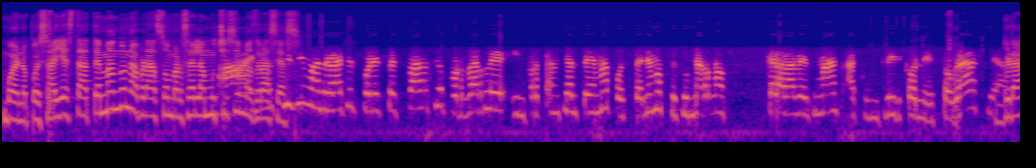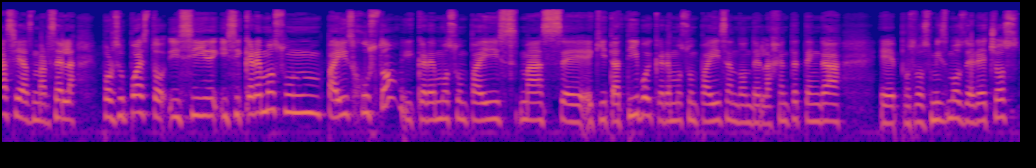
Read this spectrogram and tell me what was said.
Bueno, pues ahí está. Te mando un abrazo, Marcela. Muchísimas gracias. Muchísimas gracias por este espacio, por darle importancia al tema. Pues tenemos que sumarnos cada vez más a cumplir con esto. Gracias. Gracias, Marcela. Por supuesto, y si, y si queremos un país justo y queremos un país más eh, equitativo y queremos un país en donde la gente tenga eh, pues los mismos derechos,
